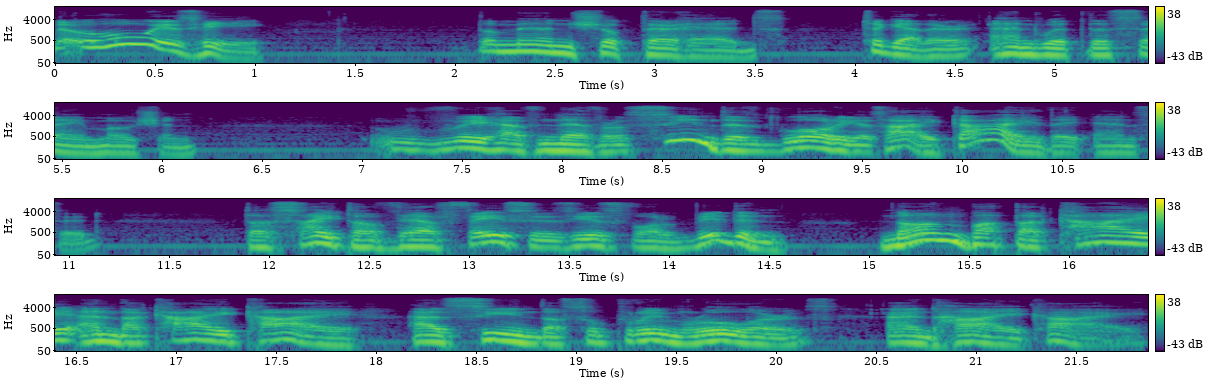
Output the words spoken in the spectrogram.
Who is he? The men shook their heads, together and with the same motion. We have never seen this glorious High Ki, they answered. The sight of their faces is forbidden. None but the Ki and the Ki Ki has seen the supreme rulers and High Ki.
